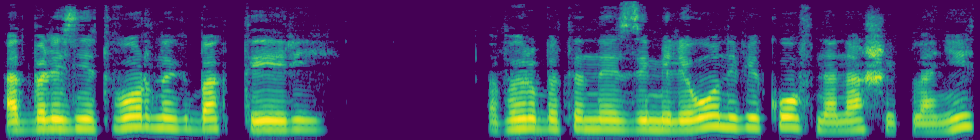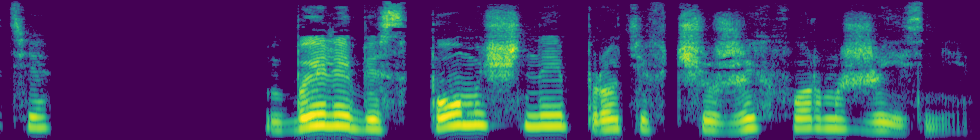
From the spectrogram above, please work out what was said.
от болезнетворных бактерий, выработанные за миллионы веков на нашей планете, были беспомощны против чужих форм жизни.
